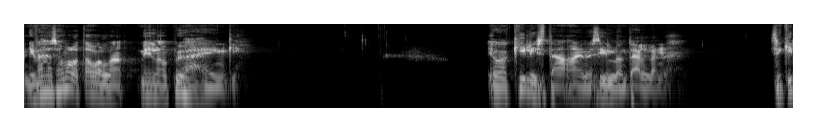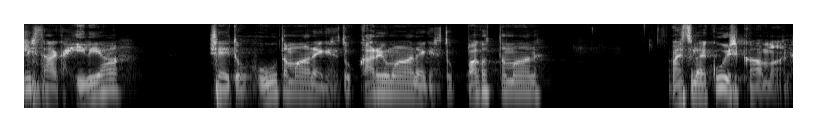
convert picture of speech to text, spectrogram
niin vähän samalla tavalla meillä on pyhä henki, joka kilistää aina silloin tällöin. Se kilistää aika hiljaa. Se ei tule huutamaan, eikä se tule karjumaan, eikä se tule pakottamaan. Vaan se tulee kuiskaamaan,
